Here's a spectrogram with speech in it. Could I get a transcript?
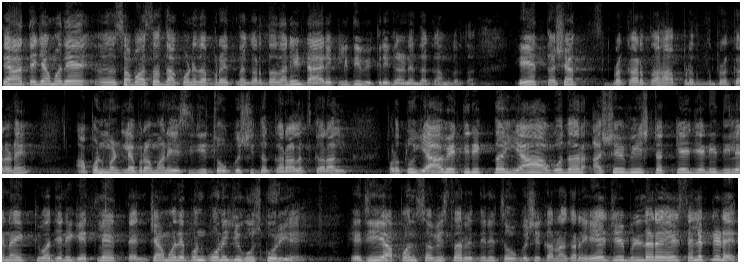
त्या त्याच्यामध्ये सभासद दाखवण्याचा प्रयत्न करतात आणि डायरेक्टली ती विक्री करण्याचं काम करतात. हे तशाच प्रकारचा हा प्र प्रकरण आहे. आपण म्हटल्याप्रमाणे ए सी जी चौकशी तर करालच कराल. परंतु या व्यतिरिक्त या अगोदर असे वीस टक्के ज्यांनी दिले नाहीत किंवा ज्यांनी घेतले आहेत त्यांच्यामध्ये पण कोणीची घुसखोरी आहे? ह्याची आपण सविस्तर रीतीने चौकशी करणार कारण हे जे बिल्डर आहे हे सिलेक्टेड आहेत.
